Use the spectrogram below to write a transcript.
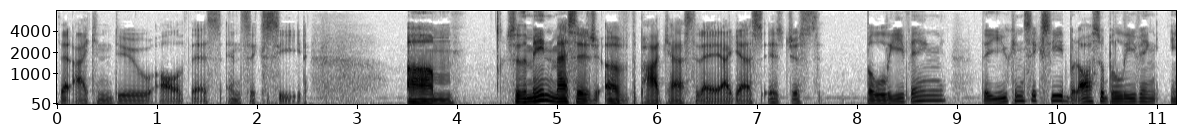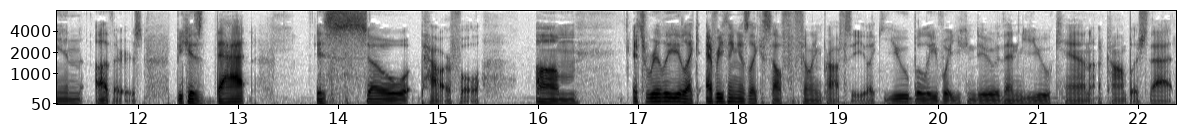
that I can do all of this and succeed. Um, so the main message of the podcast today, I guess, is just believing that you can succeed, but also believing in others because that is so powerful. Um, it's really like everything is like a self fulfilling prophecy. Like you believe what you can do, then you can accomplish that.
